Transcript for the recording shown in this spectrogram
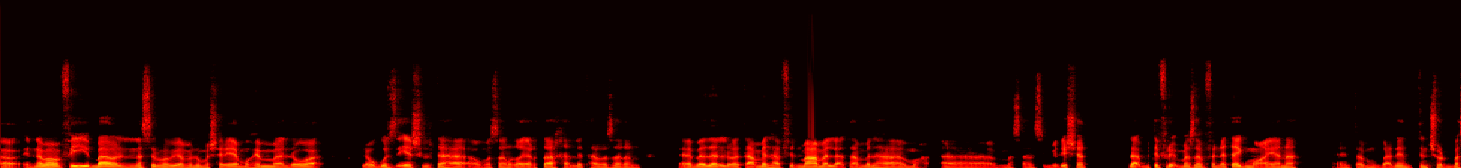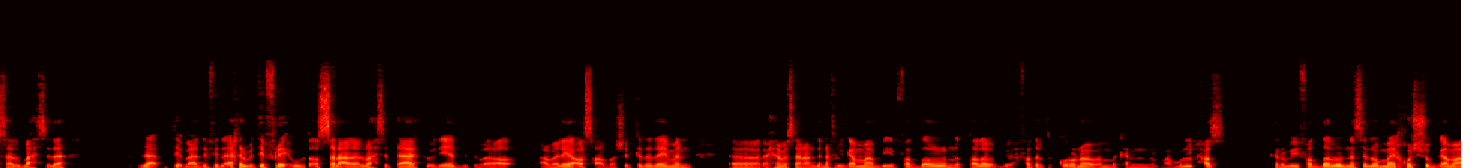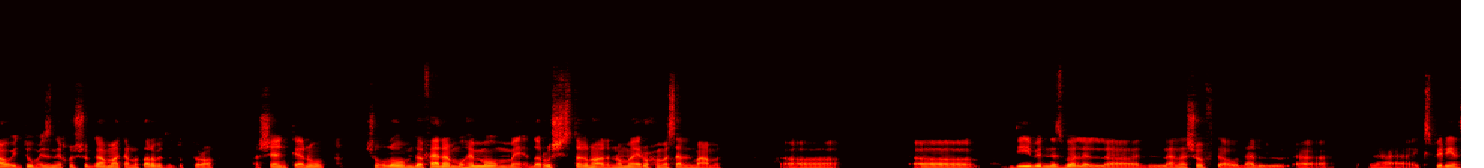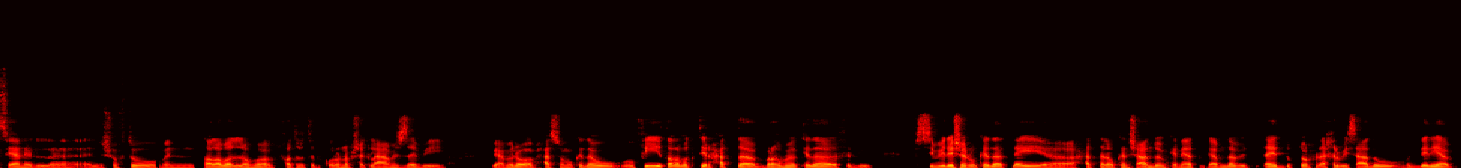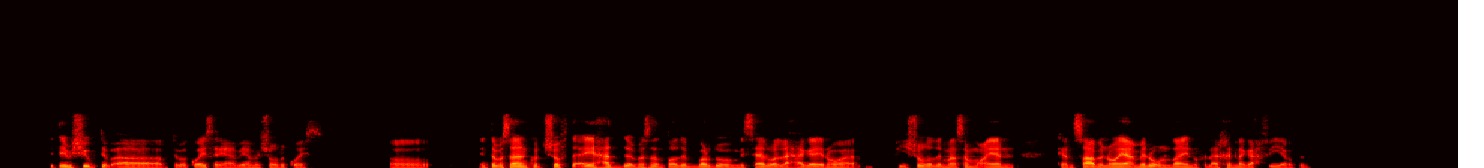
آه إنما في بقى الناس اللي ما بيعملوا مشاريع مهمة اللي هو لو جزئية شلتها أو مثلا غيرتها خليتها مثلا بدل ما تعملها في المعمل لأ تعملها مح... آه مثلا سيميوليشن لا بتفرق مثلا في نتائج معينة انت بعدين بتنشر مثلا البحث ده لا بتبقى في الآخر بتفرق وبتأثر على البحث بتاعك وديت بتبقى عملية أصعب. عشان كده دايما آه، إحنا مثلا عندنا في الجامعة بيفضلوا إن الطلبة فترة الكورونا لما كان من الملحوظ كانوا بيفضلوا الناس اللي هم يخشوا الجامعة ويدوهم إذن يخشوا الجامعة كانوا طلبة الدكتوراه. عشان كانوا شغلهم ده فعلا مهم وما يقدروش يستغنوا عن إن هم يروحوا مثلا المعمل. آه آه دي بالنسبة للي أنا شفته أو ده ال experience يعني اللي شفته من الطلبه اللي هم في فترة الكورونا بشكل عام إزاي بي بيعملوا أبحاثهم وكده وفي طلبة كتير حتى برغم كده في ال simulation وكده تلاقي حتى لو كانش عنده إمكانيات جامدة بتلاقي الدكتور في الآخر بيساعده والدنيا بتمشي وبتبقى بتبقى كويسة يعني بيعمل شغل كويس. آه أنت مثلا كنت شفت أي حد مثلا طالب برضو مثال ولا حاجة إن هو في شغل مثلا معين كان صعب إن هو يعمله أونلاين وفي الآخر نجح فيه أو كده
